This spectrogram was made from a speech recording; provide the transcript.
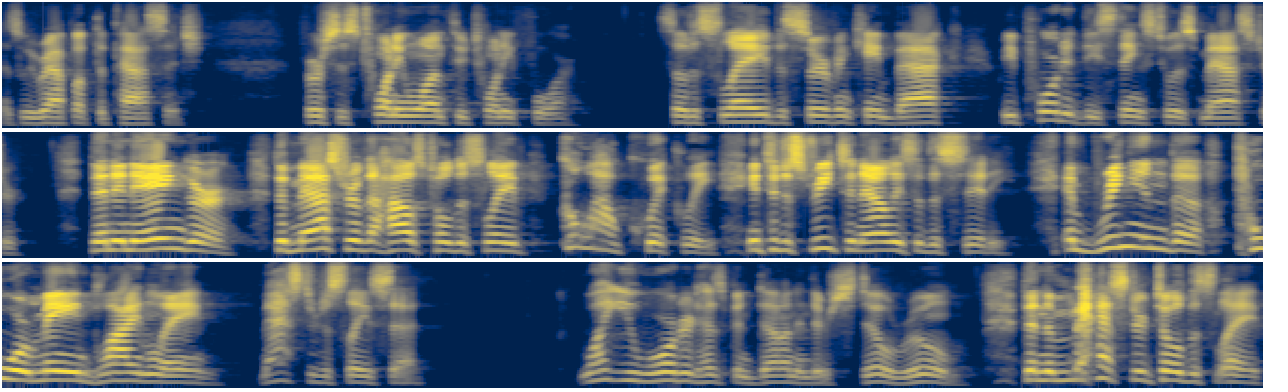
as we wrap up the passage. Verses 21 through 24. So the slave, the servant came back, reported these things to his master. Then, in anger, the master of the house told the slave, Go out quickly into the streets and alleys of the city and bring in the poor, maimed, blind, lame. Master, the slave said, What you ordered has been done, and there's still room. Then the master told the slave,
